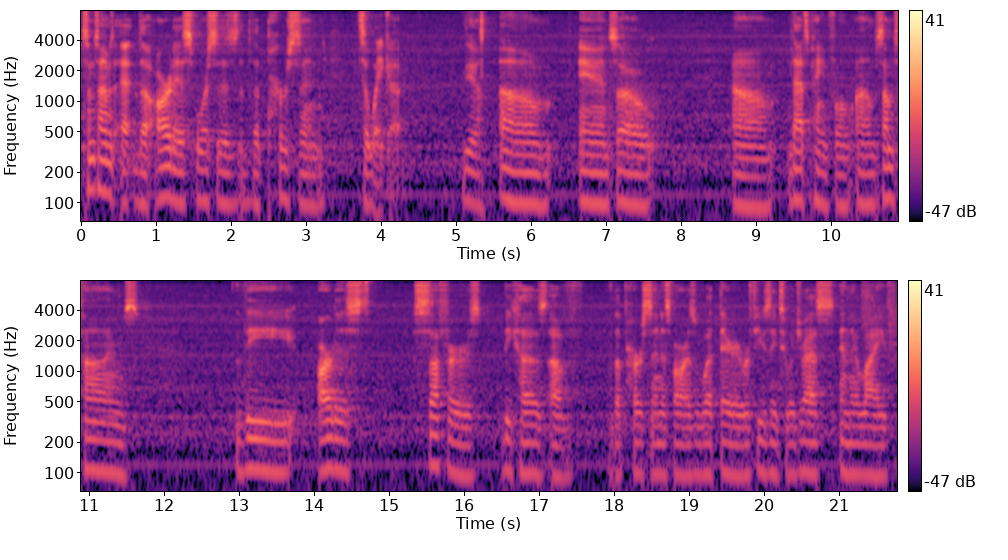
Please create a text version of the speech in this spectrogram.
sometimes uh, the artist forces the person to wake up Yeah. um, and so um, that's painful. Um, sometimes the artist suffers because of the person as far as what they're refusing to address in their life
